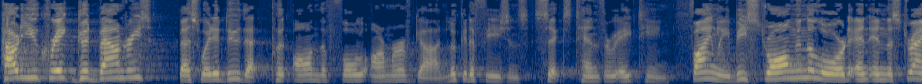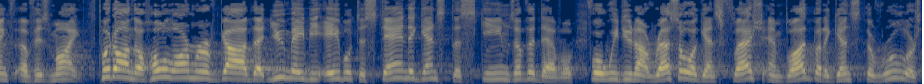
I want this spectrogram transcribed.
How do you create good boundaries? Best way to do that, put on the full armor of God. Look at Ephesians 6 10 through 18. Finally, be strong in the Lord and in the strength of his might. Put on the whole armor of God that you may be able to stand against the schemes of the devil. For we do not wrestle against flesh and blood, but against the rulers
